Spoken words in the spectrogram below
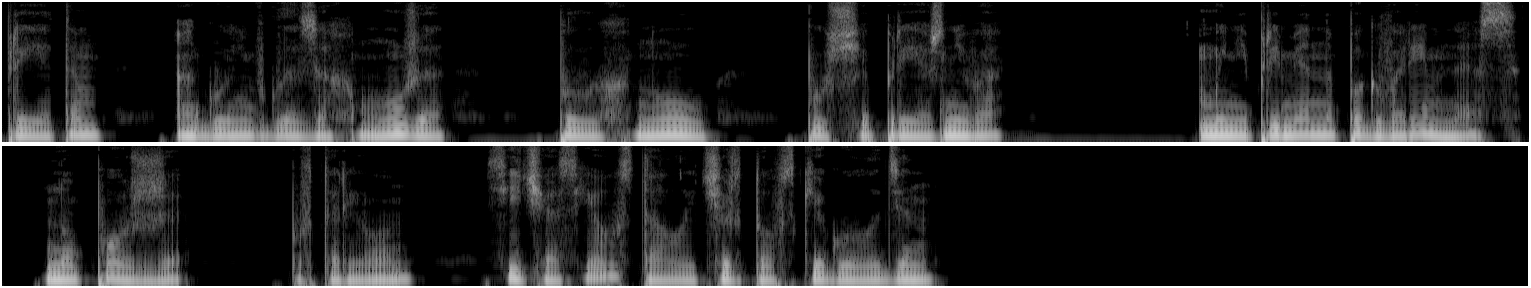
При этом огонь в глазах мужа полыхнул пуще прежнего. «Мы непременно поговорим, Несс, но позже», — повторил он. «Сейчас я устал и чертовски голоден».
